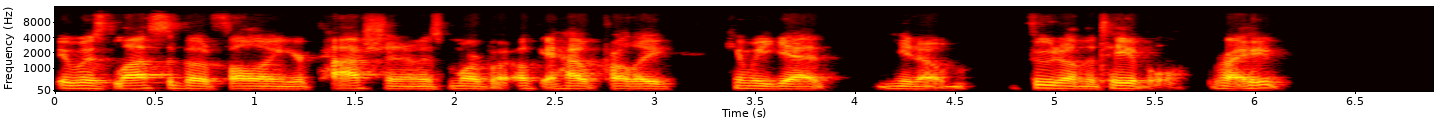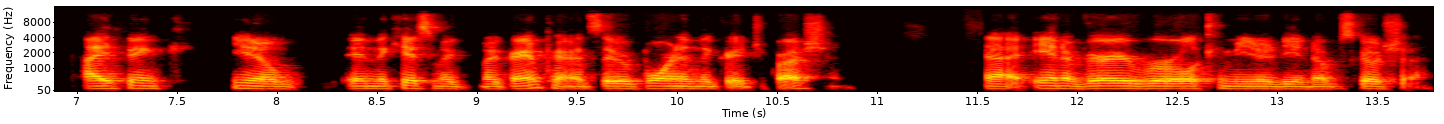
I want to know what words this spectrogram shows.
it was less about following your passion. It was more about okay how probably can we get you know food on the table right? I think you know in the case of my, my grandparents they were born in the great depression uh, in a very rural community in nova scotia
